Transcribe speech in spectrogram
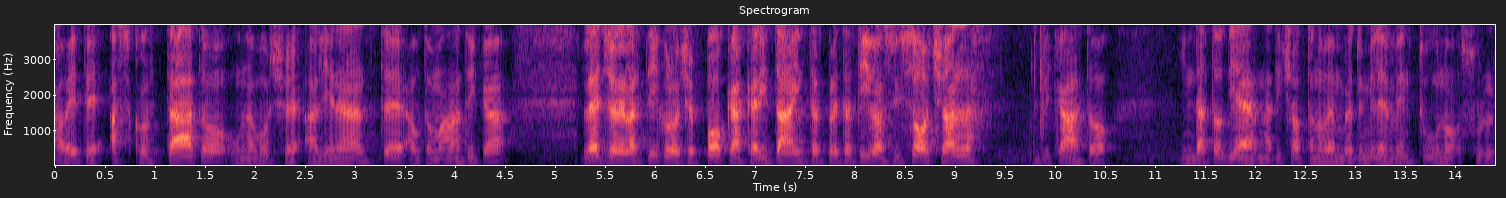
Avete ascoltato una voce alienante, automatica. Leggere l'articolo C'è poca carità interpretativa sui social, pubblicato in data odierna 18 novembre 2021 sul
